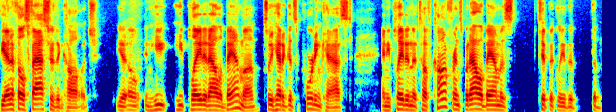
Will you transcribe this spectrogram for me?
the NFL's faster than college. You know, and he he played at Alabama, so he had a good supporting cast, and he played in a tough conference. But Alabama's typically the the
